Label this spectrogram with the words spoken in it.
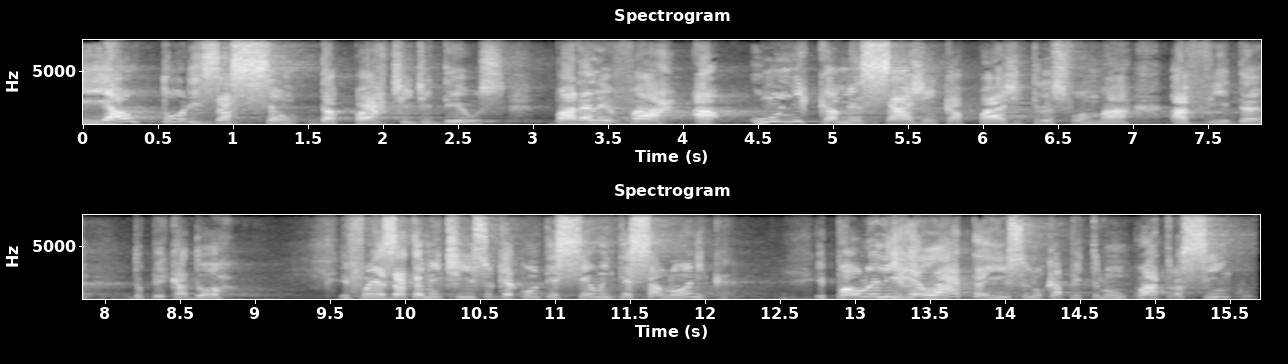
e autorização da parte de Deus para levar a única mensagem capaz de transformar a vida do pecador. E foi exatamente isso que aconteceu em Tessalônica. E Paulo ele relata isso no capítulo 1, 4 a 5.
